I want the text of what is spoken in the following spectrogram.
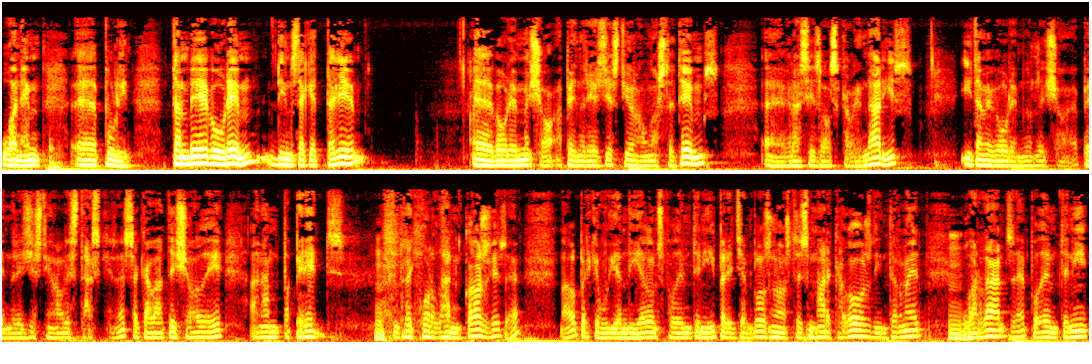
ho anem eh, polint. També veurem dins d'aquest taller eh, veurem això, aprendre a gestionar el nostre temps eh, gràcies als calendaris i també veurem doncs, això, aprendre a gestionar les tasques. Eh? S'ha acabat això d'anar amb paperets recordant coses, eh? Val? perquè avui en dia doncs, podem tenir, per exemple, els nostres marcadors d'internet uh -huh. guardats, eh? podem tenir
